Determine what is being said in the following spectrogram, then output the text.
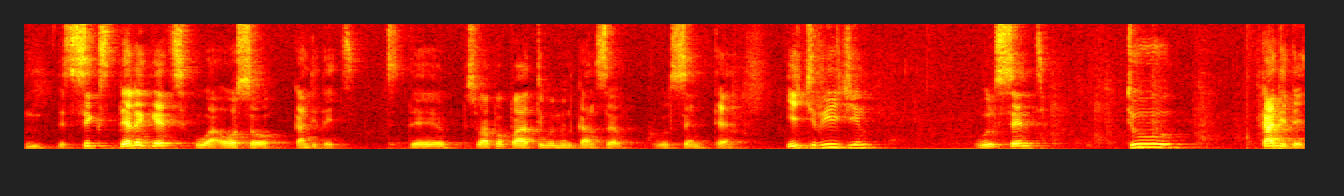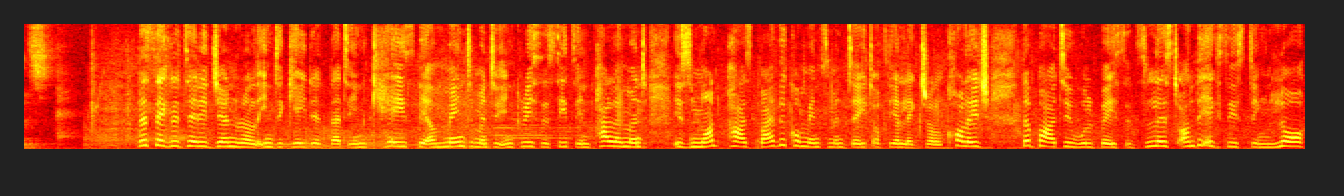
the six delegates who are also candidates. The SWAPO Party Women Council will send 10. Each region will send two candidates the Secretary General indicated that in case the amendment to increase the seats in Parliament is not passed by the commencement date of the Electoral College, the party will base its list on the existing law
